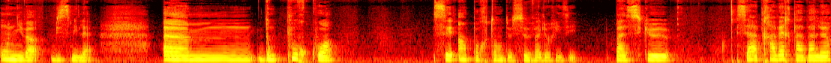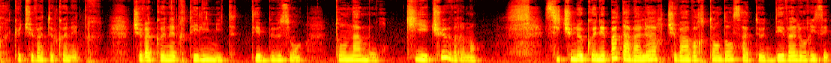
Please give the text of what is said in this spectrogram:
on y va, bismillah. Euh, donc pourquoi c'est important de se valoriser? Parce que c'est à travers ta valeur que tu vas te connaître. Tu vas connaître tes limites, tes besoins, ton amour. Qui es-tu vraiment? Si tu ne connais pas ta valeur, tu vas avoir tendance à te dévaloriser,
